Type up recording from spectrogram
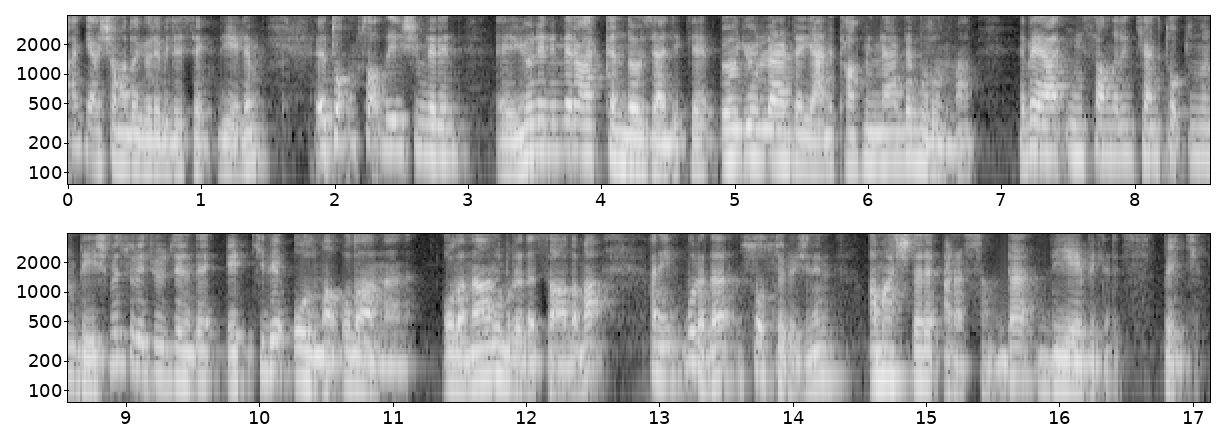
hangi aşamada görebilirsek diyelim. Toplumsal değişimlerin yönelimleri hakkında özellikle öngörülerde yani tahminlerde bulunma, veya insanların kendi toplumlarının değişme süreci üzerinde etkili olma olanağını, olanağını burada sağlama. Hani burada sosyolojinin amaçları arasında diyebiliriz. Peki.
